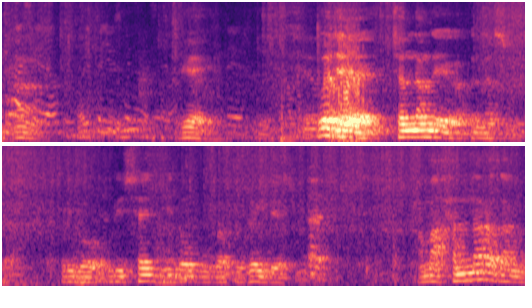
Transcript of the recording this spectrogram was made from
설명하세요. 대표님 설명하세요. 예. 네. 어제 전당대회가 끝났습니다. 그리고 우리 새 지도부가 구성이 됐습니다. 아마 한나라당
